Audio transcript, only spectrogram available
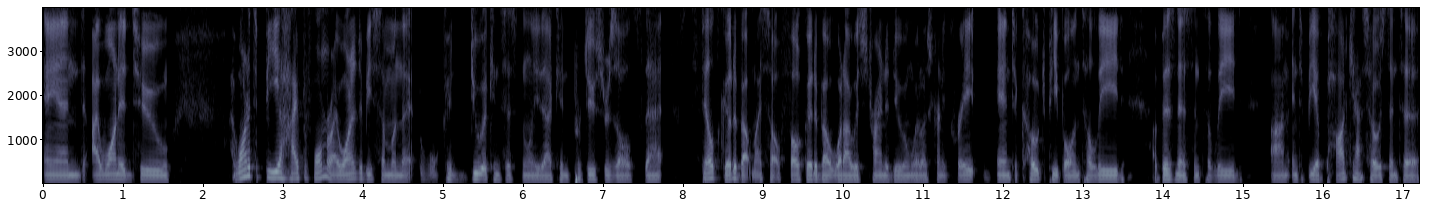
And I wanted to I wanted to be a high performer. I wanted to be someone that could do it consistently, that can produce results, that felt good about myself, felt good about what I was trying to do and what I was trying to create, and to coach people and to lead a business and to lead um, and to be a podcast host and to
